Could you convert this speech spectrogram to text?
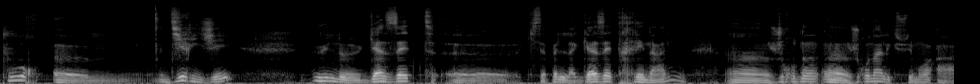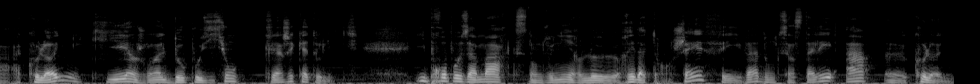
pour euh, diriger une gazette qui s'appelle la Gazette Rhénane, un journal, excusez-moi, à, Cologne, qui est un journal d'opposition clergé catholique. Il propose à Marx d'en devenir le rédacteur en chef et il va donc s'installer à euh, Cologne.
